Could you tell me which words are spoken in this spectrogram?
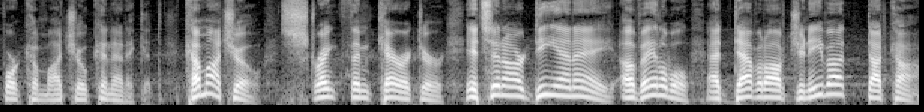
for Camacho, Connecticut. Camacho, strength and character. It's in our DNA. Available at DavidoffGeneva.com.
